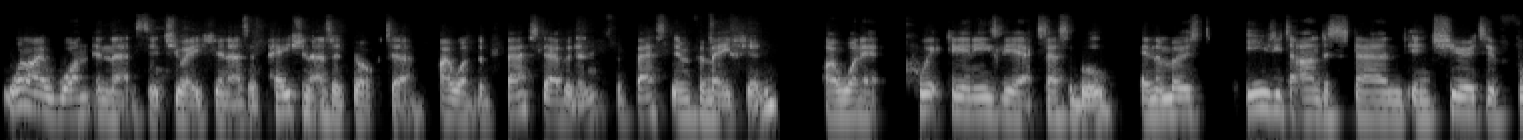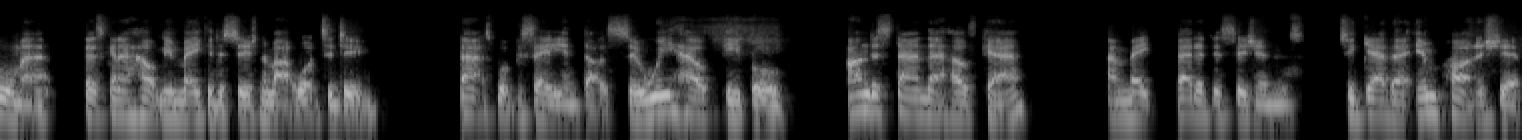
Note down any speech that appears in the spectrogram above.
what i want in that situation as a patient as a doctor i want the best evidence the best information. I want it quickly and easily accessible in the most easy to understand intuitive format that's going to help me make a decision about what to do. That's what Vesalian does. So we help people understand their healthcare and make better decisions together in partnership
